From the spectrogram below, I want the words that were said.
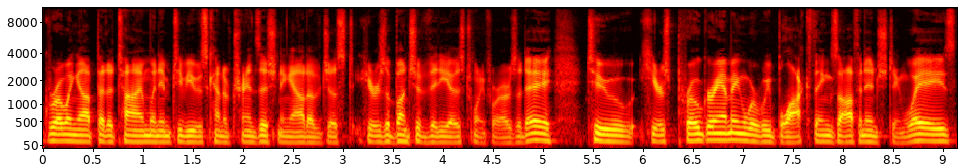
growing up at a time when MTV was kind of transitioning out of just here's a bunch of videos 24 hours a day to here's programming where we block things off in interesting ways.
